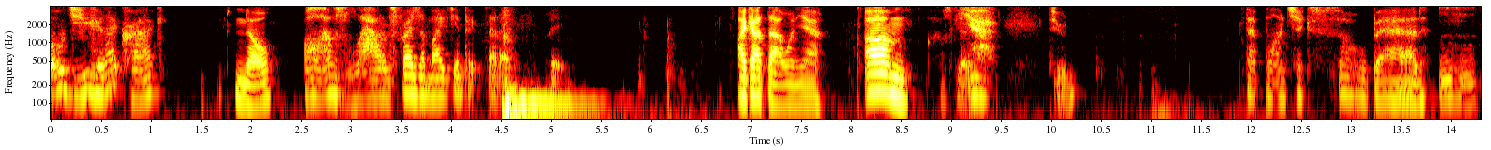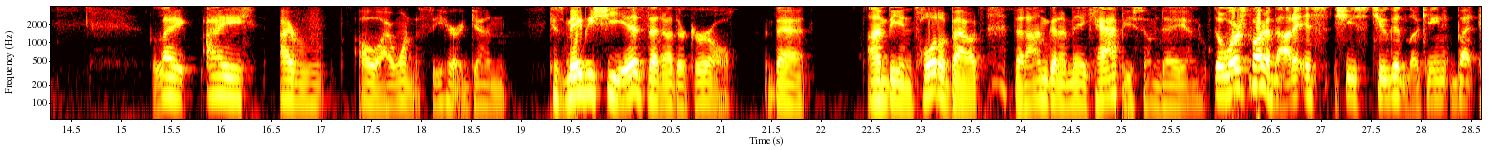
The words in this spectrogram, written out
oh, did you hear that crack? no Oh, that was loud. I'm surprised that mic didn't pick that up. Wait, I got that one yeah um that was good. yeah dude that blonde chick's so bad Mm-hmm. like I I oh I want to see her again because maybe she is that other girl that I'm being told about that I'm gonna make happy someday and The worst part about it is she's too good looking, but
